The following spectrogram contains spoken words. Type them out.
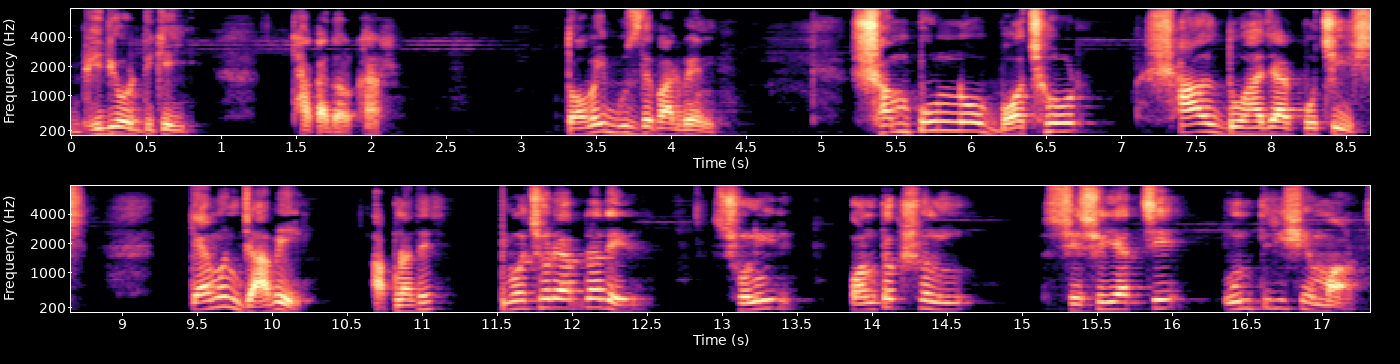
ভিডিওর দিকেই থাকা দরকার। তবেই বুঝতে পারবেন, সম্পূর্ণ বছর, সাল দু হাজার পঁচিশ কেমন যাবে আপনাদের? বছরে আপনাদের শনির কন্টক শনি শেষ হয়ে যাচ্ছে উনত্রিশে মার্চ।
